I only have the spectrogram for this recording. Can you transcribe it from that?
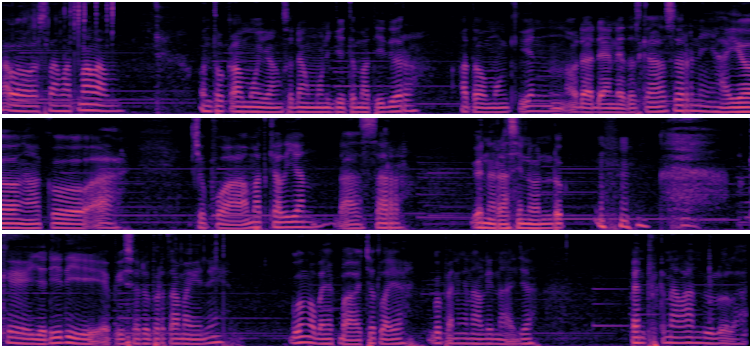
Halo, selamat malam. Untuk kamu yang sedang menuju tempat tidur Atau mungkin udah ada yang di atas kasur nih Ayo ngaku. Ah, cupu amat kalian. Dasar generasi nunduk. Oke, jadi di episode pertama ini Gue gak banyak bacot lah ya. Gue pengen kenalin aja. Pengen perkenalan dulu lah.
